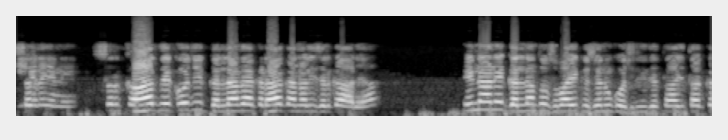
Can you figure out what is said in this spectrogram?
ਕੀ ਕਹਿਣਾ ਚਾਹੁੰਦੇ ਸਰਕਾਰ ਦੇਖੋ ਜੀ ਗੱਲਾਂ ਦਾ ਕੜਾਹ ਕਰਨ ਵਾਲੀ ਸਰਕਾਰ ਆ। ਇਹਨਾਂ ਨੇ ਗੱਲਾਂ ਤੋਂ ਸਿਵਾਏ ਕਿਸੇ ਨੂੰ ਕੁਝ ਨਹੀਂ ਦਿੱਤਾ ਅੱਜ ਤੱਕ।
